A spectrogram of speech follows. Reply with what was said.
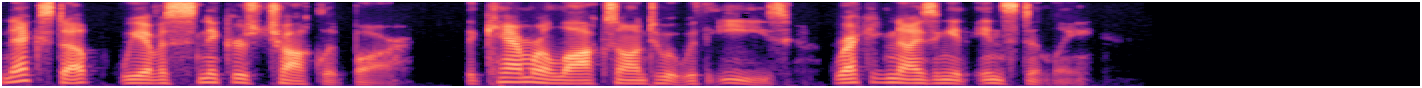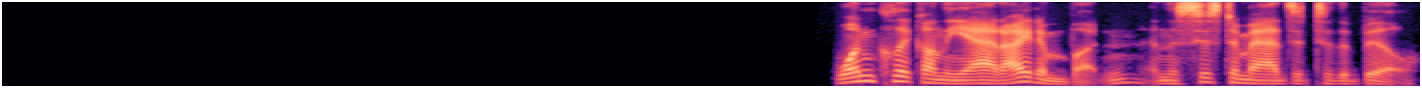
Next up, we have a Snickers chocolate bar. The camera locks onto it with ease, recognizing it instantly. One click on the Add Item button, and the system adds it to the bill.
